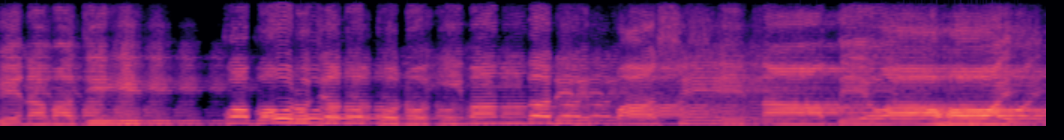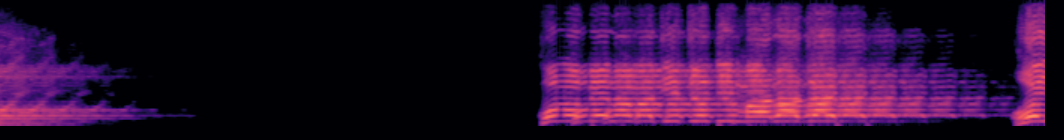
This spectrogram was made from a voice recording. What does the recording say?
বেনামাজি কবর যেন কোন ইমানদারের পাশে না দেওয়া হয়। কোন বেনামাজি যদি মারা যায় ওই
